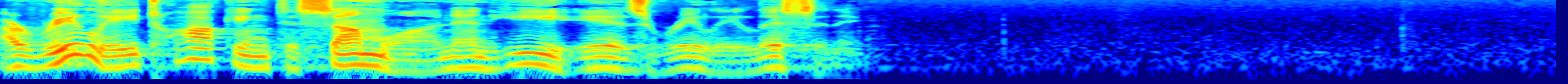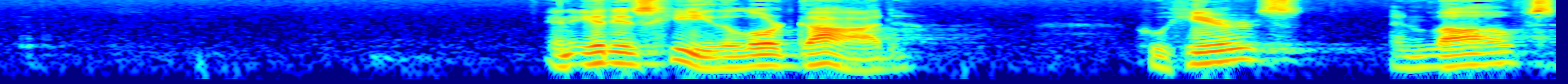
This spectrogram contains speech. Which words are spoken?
are really talking to someone and he is really listening. And it is He, the Lord God, who hears and loves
